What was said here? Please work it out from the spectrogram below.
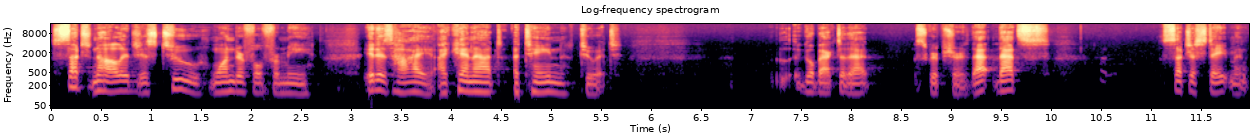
Such knowledge is too wonderful for me. It is high, I cannot attain to it. Go back to that scripture. That, that's such a statement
